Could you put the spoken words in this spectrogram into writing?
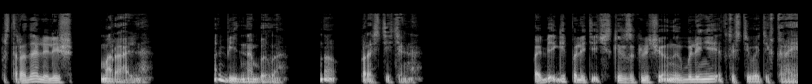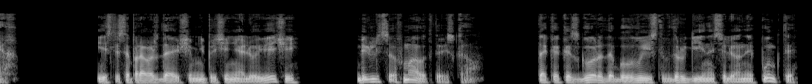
Пострадали лишь морально. Обидно было, но простительно. Побеги политических заключенных были не редкостью в этих краях. Если сопровождающим не причиняли увечий, беглецов мало кто искал. Так как из города был выезд в другие населенные пункты,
